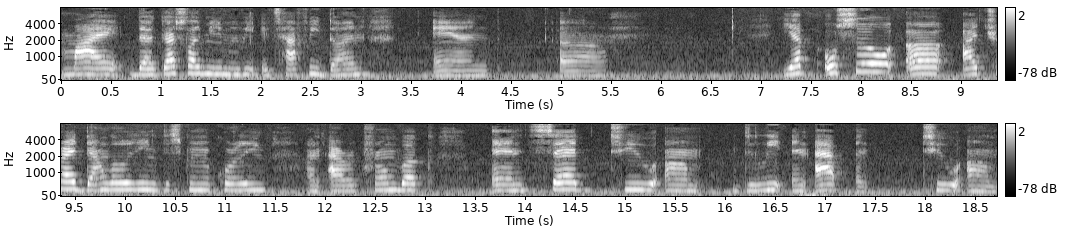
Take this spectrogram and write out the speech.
my the Life mini movie it's halfly done, and uh, yep. Also, uh, I tried downloading the screen recording on our Chromebook, and said to um, delete an app and to um,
